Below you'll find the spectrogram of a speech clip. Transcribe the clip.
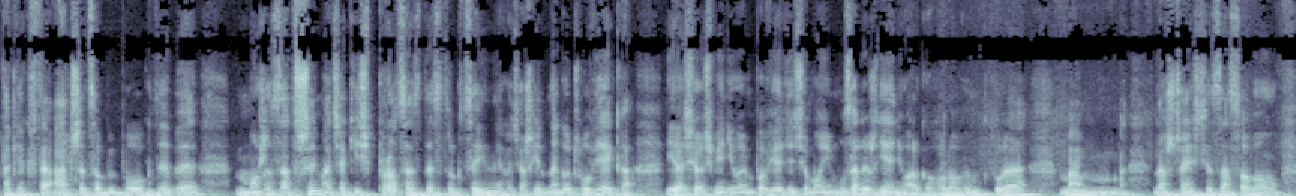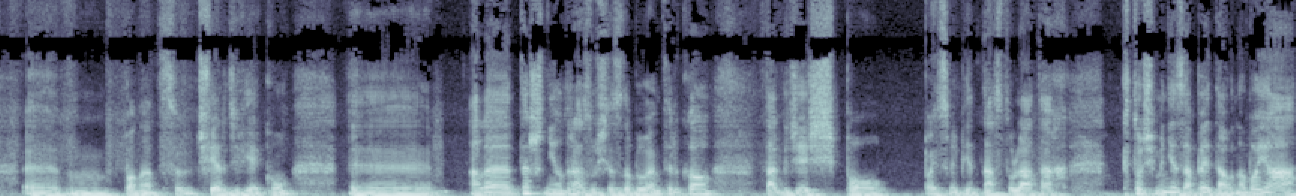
tak jak w teatrze, co by było gdyby, może zatrzymać jakiś proces destrukcyjny chociaż jednego człowieka. Ja się ośmieliłem powiedzieć o moim uzależnieniu alkoholowym, które mam na szczęście za sobą e, ponad ćwierć wieku, e, ale też nie od razu się zdobyłem, tylko tak gdzieś po powiedzmy 15 latach ktoś mnie zapytał, no bo ja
